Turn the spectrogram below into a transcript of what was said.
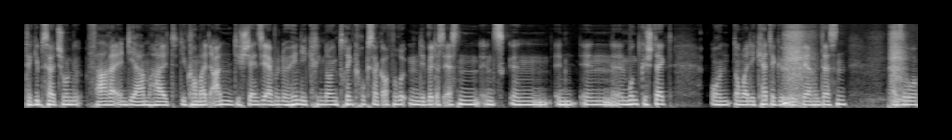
da gibt es halt schon Fahrer, die haben halt, die kommen halt an, die stellen sich einfach nur hin, die kriegen einen neuen Trinkrucksack auf den Rücken, dem wird das Essen ins, in, in, in, in den Mund gesteckt und nochmal die Kette geölt währenddessen. Also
